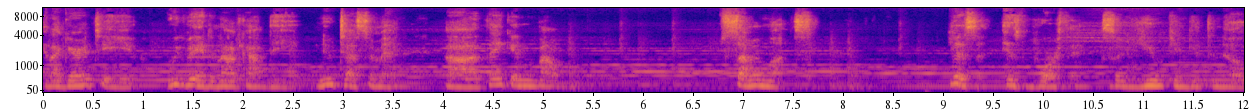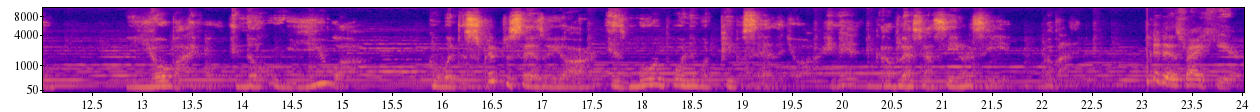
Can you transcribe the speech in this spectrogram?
And I guarantee you, we've been able to knock out the New Testament. Uh, I think in about seven months. Listen, it's worth it, so you can get to know your Bible and know who you are. Because what the scripture says who you are is more important than what people say that you are. Amen. God bless you. I'll see you and see you. Bye bye. Look at this right here.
